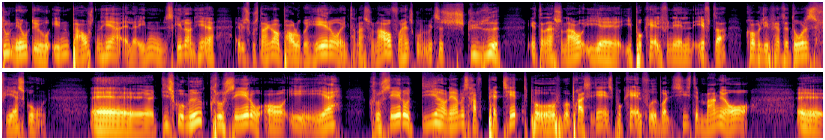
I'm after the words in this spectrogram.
du nævnte jo inden pausen her, eller inden skilleren her, at vi skulle snakke om Paulo Guerrero og Internacional, for han skulle være med til at skyde Internacional i, uh, i pokalfinalen efter Copa Libertadores fiaskoen. Øh, de skulle møde Cruzeiro, og i, ja, Cruzeiro, de har jo nærmest haft patent på, på brasiliansk pokalfodbold de sidste mange år. Øh,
